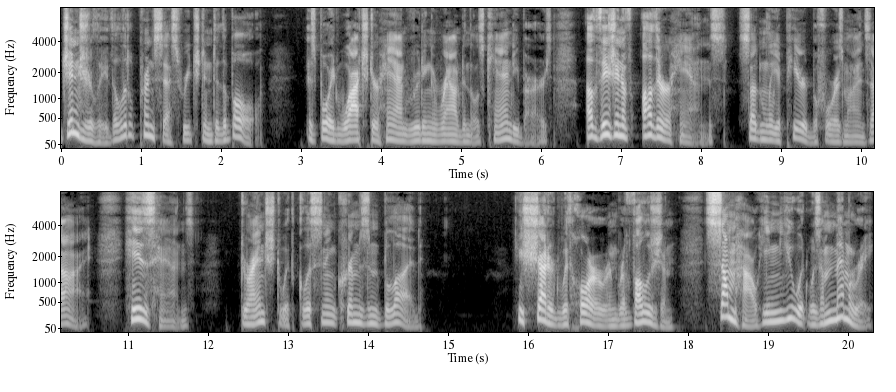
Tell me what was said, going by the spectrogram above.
Gingerly, the little princess reached into the bowl. As Boyd watched her hand rooting around in those candy bars, a vision of other hands suddenly appeared before his mind's eye. His hands, drenched with glistening crimson blood. He shuddered with horror and revulsion. Somehow he knew it was a memory,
